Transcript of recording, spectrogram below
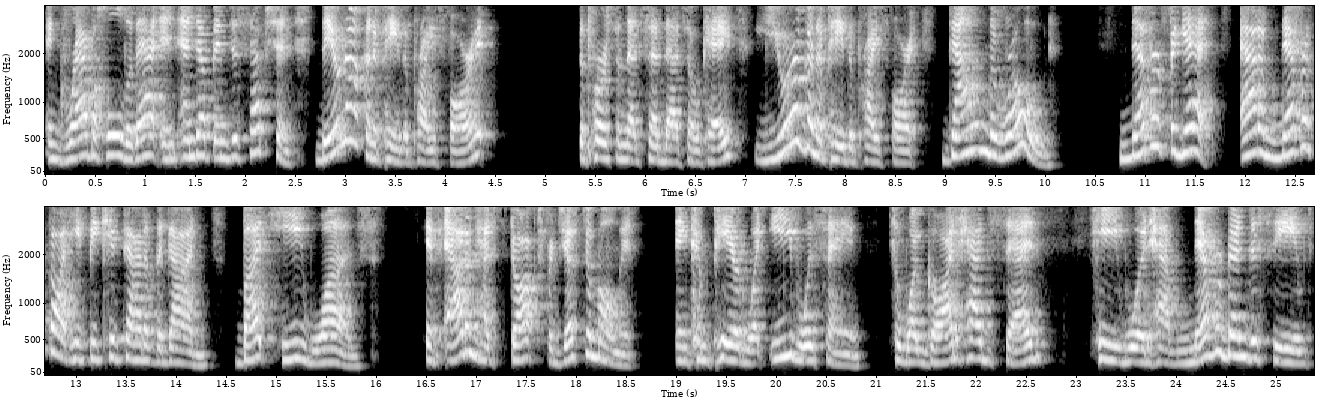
and grab a hold of that and end up in deception they're not going to pay the price for it the person that said that's okay. You're going to pay the price for it down the road. Never forget, Adam never thought he'd be kicked out of the garden, but he was. If Adam had stopped for just a moment and compared what Eve was saying to what God had said, he would have never been deceived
